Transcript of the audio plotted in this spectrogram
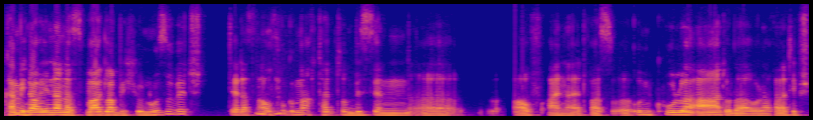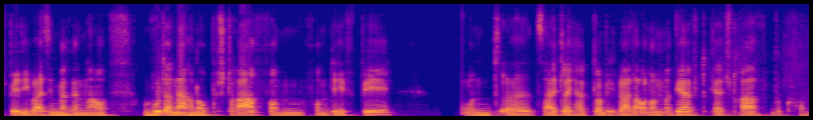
kann mich noch erinnern, das war, glaube ich, Junusovic, der das mhm. auch so gemacht hat, so ein bisschen äh, auf eine etwas äh, uncoole Art oder, oder relativ spät, ich weiß nicht mehr genau, und wurde danach noch bestraft vom, vom DFB und äh, zeitgleich hat, glaube ich, Werder auch noch eine Geld Geldstrafe bekommen.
